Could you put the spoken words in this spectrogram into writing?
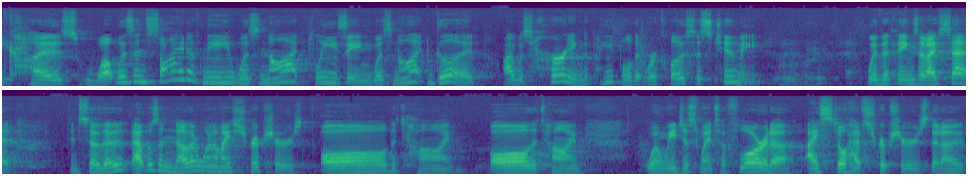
because what was inside of me was not pleasing, was not good. I was hurting the people that were closest to me with the things that I said. And so that was another one of my scriptures all the time, all the time. When we just went to Florida, I still have scriptures that I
